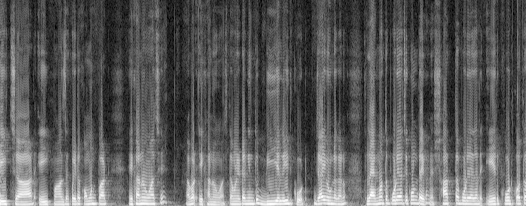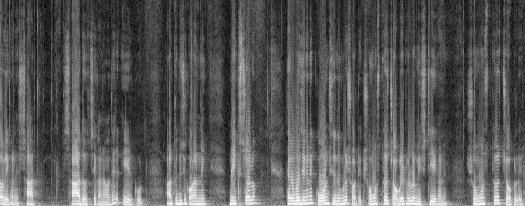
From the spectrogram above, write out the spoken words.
এই চার, এই পাঁচ। দেখো এটা কমন পার্ট এখানেও আছে আবার এখানেও আছে। তার মানে এটা কিন্তু বিএলইর কোড যাই হোক না কেন, তাহলে একমাত্র পড়ে আছে কোনটা এখানে? সাতটা পড়ে আছে, তাহলে এর কোড কত হবে এখানে? সাত। সাত হচ্ছে এখানে আমাদের এর কোড আর তো কিছু করার নেই। নেক্সট চলো। তাকে বলছে এখানে কোন সিদ্ধান্তগুলো সঠিক? সমস্ত চকলেট হলো মিষ্টি এখানে। সমস্ত চকলেট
